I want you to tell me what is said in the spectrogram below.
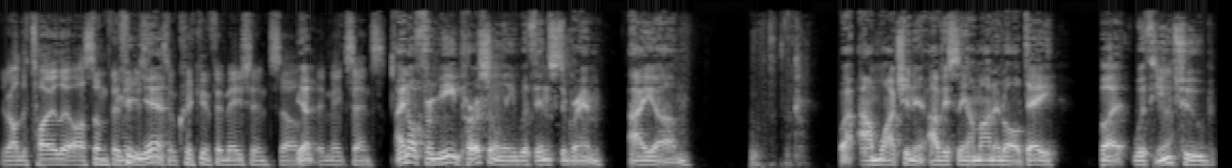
they're on the toilet or something. They just yeah. need some quick information. So yep. it makes sense. I know for me personally with Instagram, I, um, I'm watching it. Obviously, I'm on it all day. But with yeah. YouTube,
